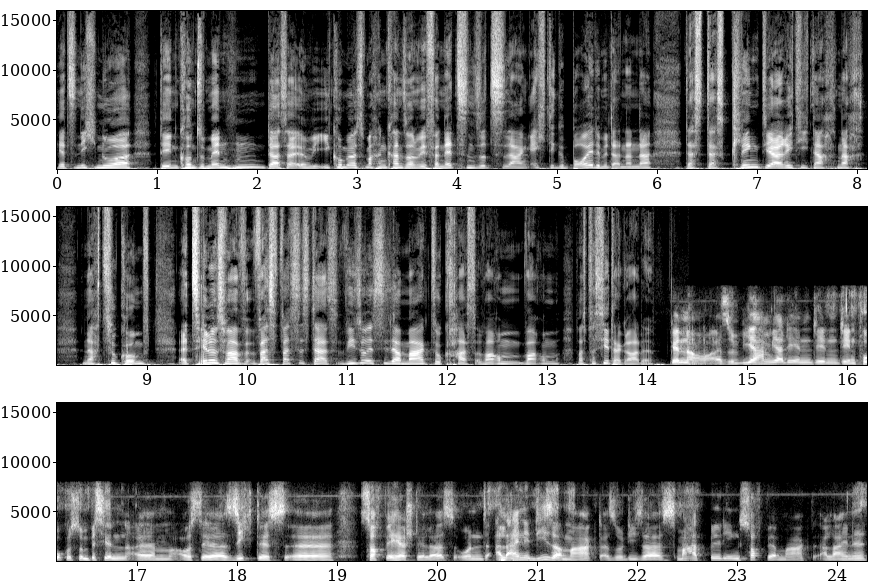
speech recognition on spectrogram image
jetzt nicht nur den Konsumenten, dass er irgendwie E-Commerce machen kann, sondern wir vernetzen sozusagen echte Gebäude miteinander. Das, das klingt ja richtig nach, nach, nach Zukunft. Erzähl uns mal, was, was ist das? Wieso ist dieser Markt so krass? Warum, warum, was passiert da gerade? Genau, also wir haben ja den, den, den Fokus so ein bisschen ähm, aus der Sicht des äh, Softwareherstellers und alleine dieser Markt, also dieser Smart Building Software Markt alleine,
